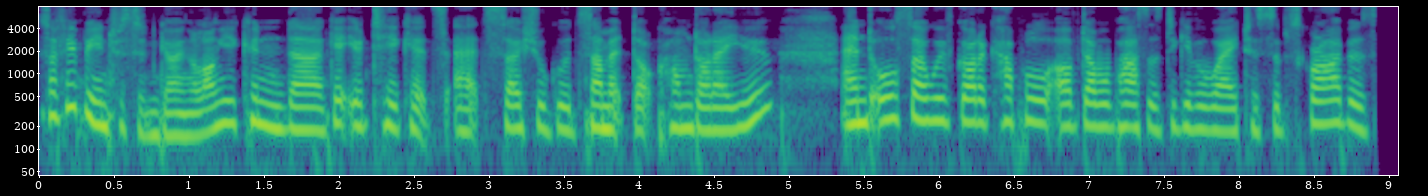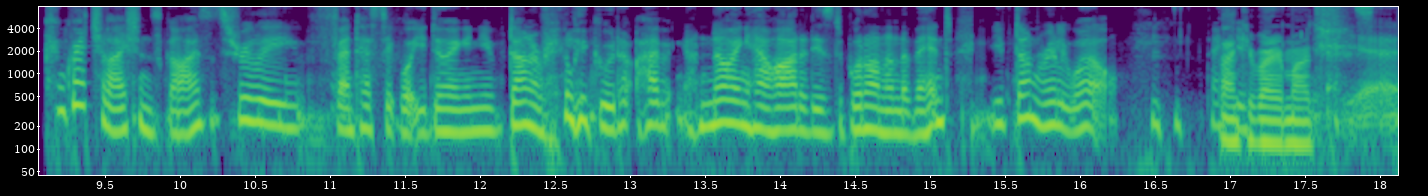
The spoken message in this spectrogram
So if you'd be interested in going along, you can uh, get your tickets at socialgoodsummit.com.au. And also, we've got a couple of double passes to give away to subscribers. Congratulations, guys. It's really fantastic what you're doing, and you've done a really good, having, knowing how hard it is to put on an event, you've done really well. Thank, you. very much. Yeah.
